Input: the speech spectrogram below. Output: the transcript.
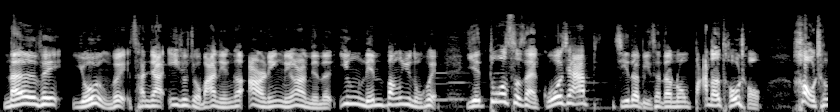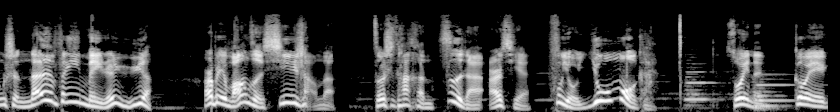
南非游泳队参加1998年跟2002年的英联邦运动会，也多次在国家级的比赛当中拔得头筹，号称是南非美人鱼呀。而被王子欣赏的，则是她很自然而且富有幽默感。所以呢，各位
